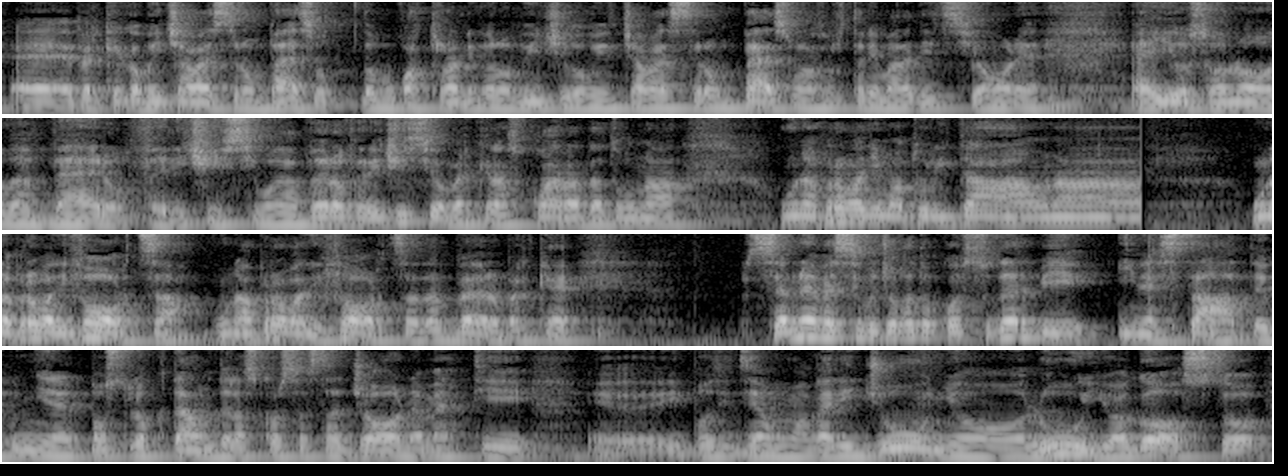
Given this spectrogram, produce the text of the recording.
eh, perché cominciava a essere un peso, dopo quattro anni che non vinci cominciava a essere un peso, una sorta di maledizione, e io sono davvero felicissimo, davvero felicissimo perché la squadra ha dato una, una prova di maturità, una, una prova di forza, una prova di forza davvero perché se noi avessimo giocato questo derby in estate, quindi nel post lockdown della scorsa stagione, metti, eh, ipotizziamo magari giugno, luglio, agosto,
